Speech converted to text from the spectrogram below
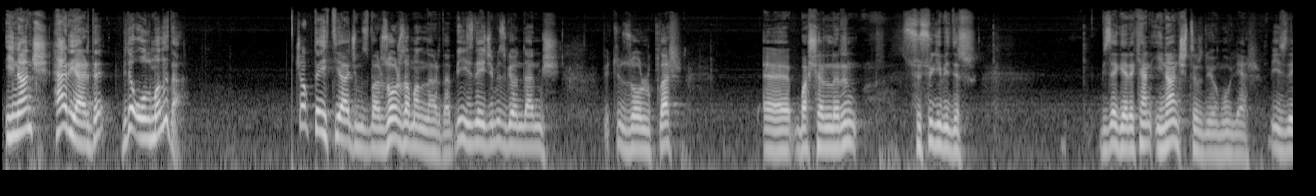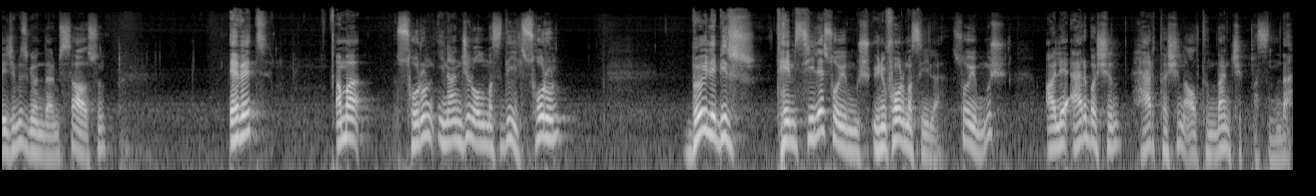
İnanç her yerde bir de olmalı da. Çok da ihtiyacımız var zor zamanlarda. Bir izleyicimiz göndermiş. Bütün zorluklar e, başarıların süsü gibidir. Bize gereken inançtır diyor Molière. Bir izleyicimiz göndermiş sağ olsun. Evet ama sorun inancın olması değil. Sorun böyle bir temsile soyunmuş üniformasıyla soyunmuş Ali Erbaş'ın her taşın altından çıkmasında.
